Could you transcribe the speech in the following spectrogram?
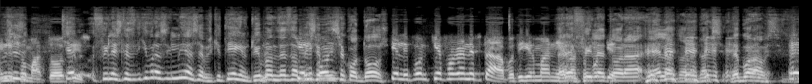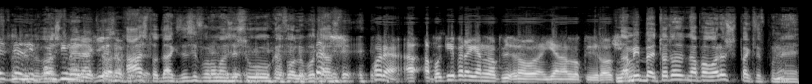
είναι σωματώτης. Και φίλε στην εθνική Βραζιλία έπαιζε. Και τι έγινε, του είπαν δεν θα Και πεις λοιπόν- επειδή είσαι κοντός. Και λοιπόν και έφαγαν 7 από τη Γερμανία. Ρε να σου πω φίλε και- τώρα, έλα τώρα, εντάξει. Δεν μπορώ να Ε, δεν- λοιπόν, τι μου λες τώρα. Άστο, εντάξει, δεν συμφωνώ μαζί σου καθόλου. Οπότε άστο. Ωραία, α- από εκεί πέρα για να, ολοκληρω- για να ολοκληρώσω. Να μην πέ, τότε να απαγορεύσει τους παίκτες που είναι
